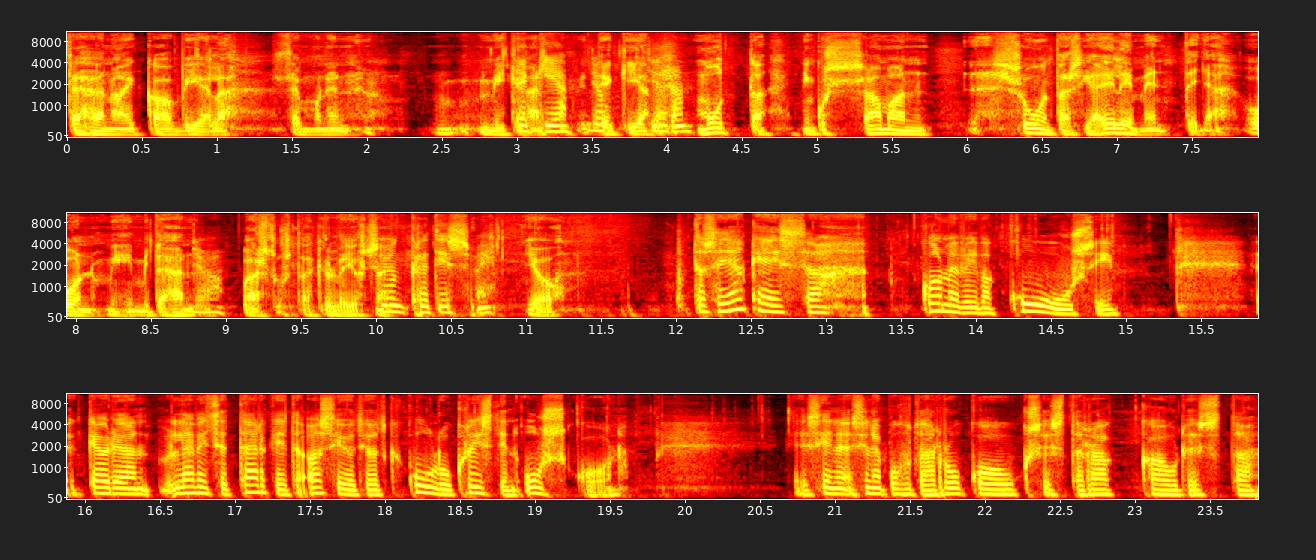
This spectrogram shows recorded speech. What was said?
tähän aikaan vielä semmoinen mikään tekijä, tekijä. Jo, mutta niin kuin saman suuntaisia elementtejä on, mihin, mitä hän joo. vastustaa kyllä just Synkretismi. Joo. Tuossa jakeissa 3-6 käydään lävitse tärkeitä asioita, jotka kuuluu kristin uskoon. Siinä, siinä puhutaan rukouksesta, rakkaudesta,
